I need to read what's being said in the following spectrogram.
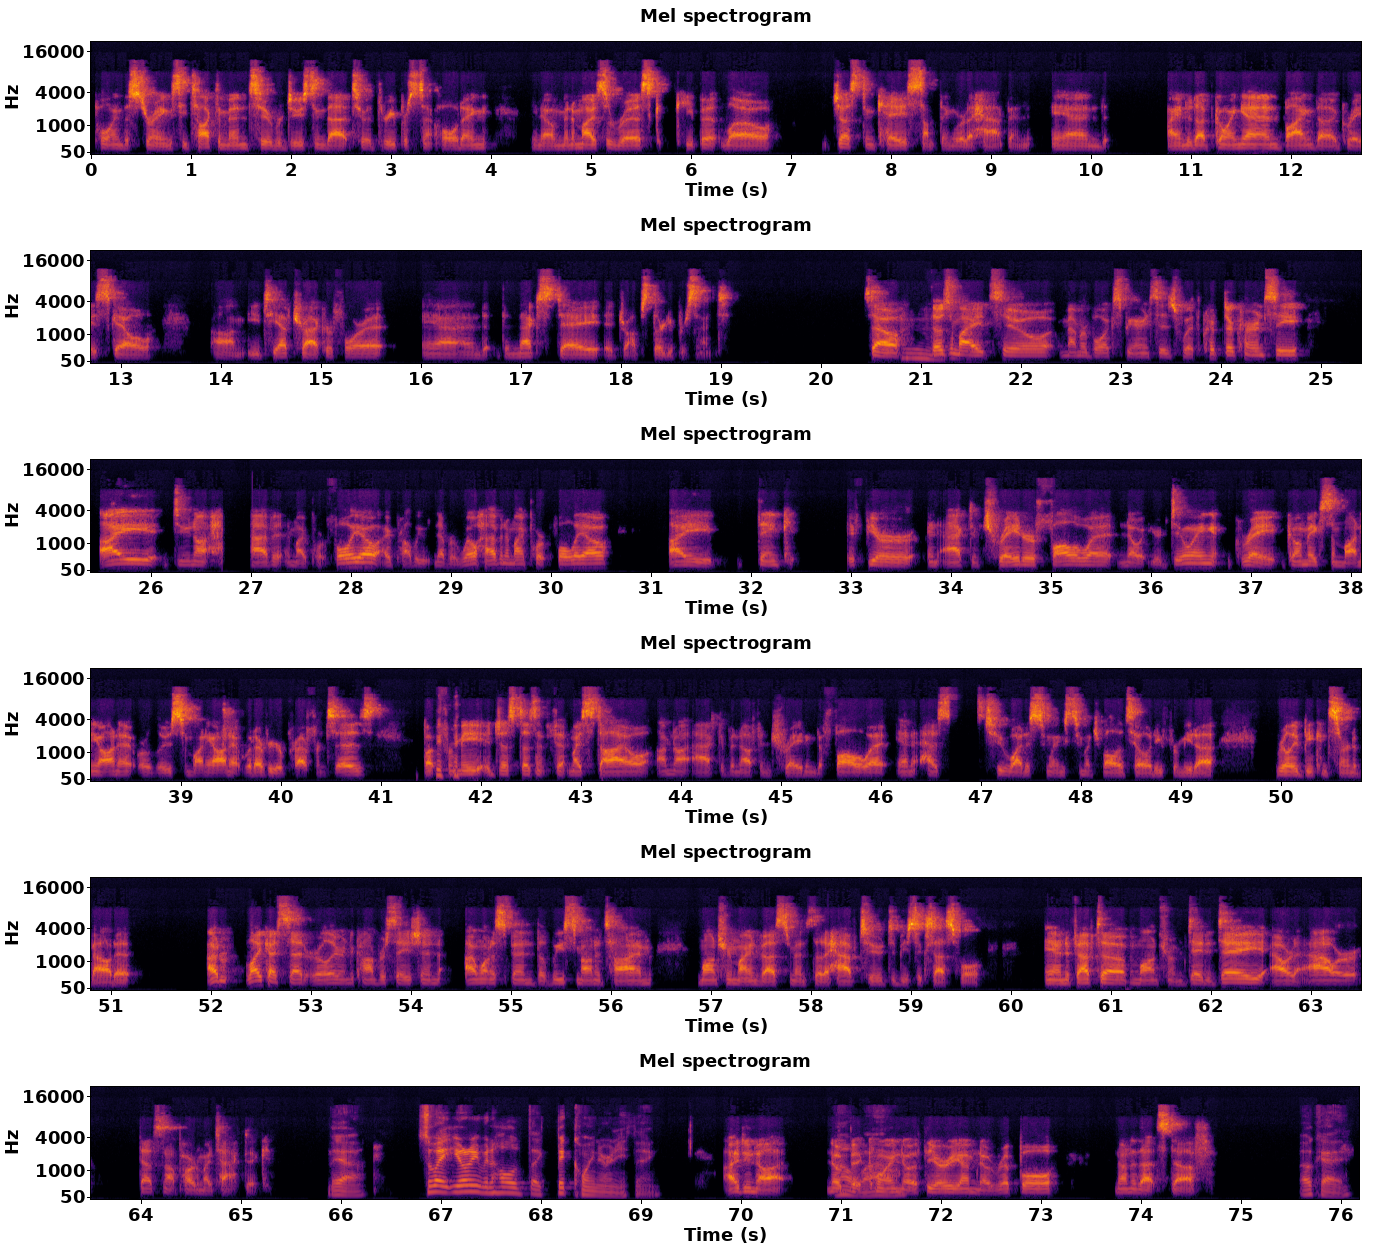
pulling the strings. He talked him into reducing that to a 3% holding, you know, minimize the risk, keep it low, just in case something were to happen. And I ended up going in, buying the grayscale um, ETF tracker for it. And the next day it drops 30%. So Hmm. those are my two memorable experiences with cryptocurrency. I do not have it in my portfolio. I probably never will have it in my portfolio. I think if you're an active trader, follow it, know what you're doing, great. Go make some money on it or lose some money on it, whatever your preference is. But for me, it just doesn't fit my style. I'm not active enough in trading to follow it, and it has too wide of swings, too much volatility for me to really be concerned about it. I like I said earlier in the conversation, I want to spend the least amount of time monitoring my investments that I have to to be successful. And if I have to monitor them day to day, hour to hour, that's not part of my tactic. Yeah. So wait, you don't even hold like Bitcoin or anything? I do not. No Oh, Bitcoin, wow. no Ethereum, no Ripple, none of that stuff. Okay.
